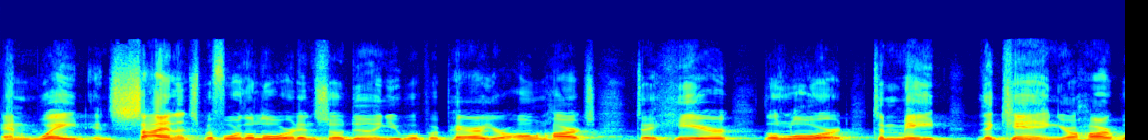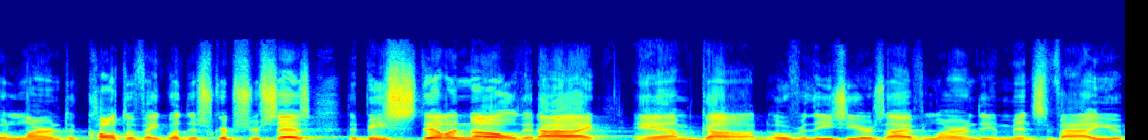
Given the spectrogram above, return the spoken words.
and wait in silence before the Lord. In so doing, you will prepare your own hearts to hear the Lord, to meet the King. Your heart will learn to cultivate what the Scripture says to be still and know that I am God. Over these years, I've learned the immense value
